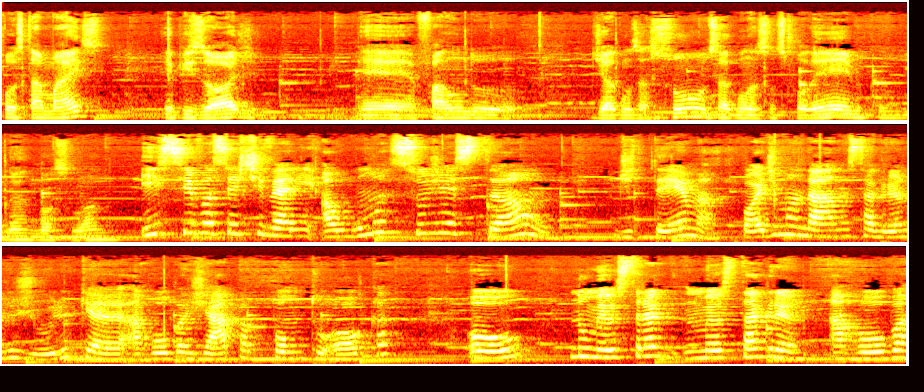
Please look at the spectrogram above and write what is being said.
postar mais episódios é, falando de alguns assuntos, alguns assuntos polêmicos, né? Nosso lado. E se vocês tiverem alguma sugestão de tema, pode mandar no Instagram do Júlio, que é japa.oca, ou no meu, no meu Instagram, arroba.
